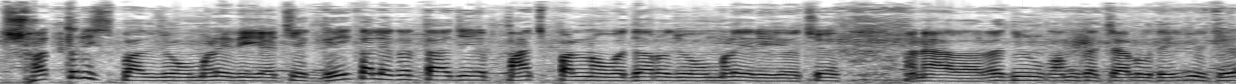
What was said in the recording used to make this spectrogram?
છત્રીસ પાલ જોવા મળી રહ્યા છે. ગઈકાલે કરતાં આજે પાંચ પાલનો વધારો જોવા મળી રહ્યો છે અને આ હરાજીનું કામકાજ ચાલુ થઈ ગયું છે.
